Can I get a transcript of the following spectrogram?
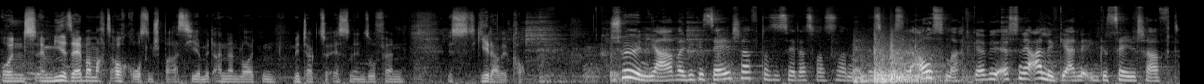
Und äh, mir selber macht es auch großen Spaß, hier mit anderen Leuten Mittag zu essen. Insofern ist jeder willkommen. Schön, ja, weil die Gesellschaft, das ist ja das, was es am Ende so ein bisschen ausmacht. Gell? Wir essen ja alle gerne in Gesellschaft.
